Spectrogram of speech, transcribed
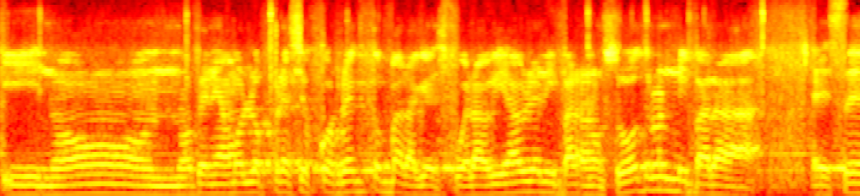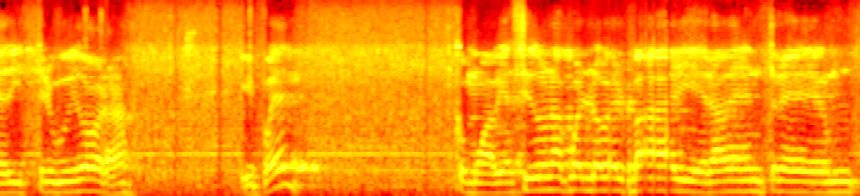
y no, no teníamos los precios correctos para que fuera viable ni para nosotros ni para esa distribuidora. Y pues como había sido un acuerdo verbal y era de entre un,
